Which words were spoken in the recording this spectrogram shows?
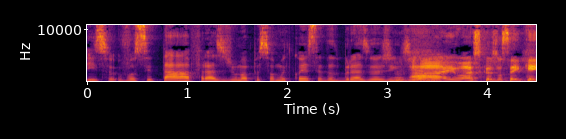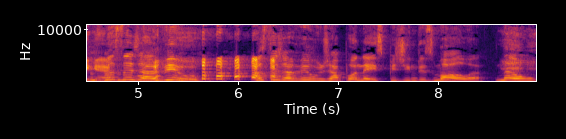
isso vou citar a frase de uma pessoa muito conhecida do Brasil hoje em dia. Ah, né? eu acho que eu já sei quem é. Você já viu? Você já viu um japonês pedindo esmola? Não,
